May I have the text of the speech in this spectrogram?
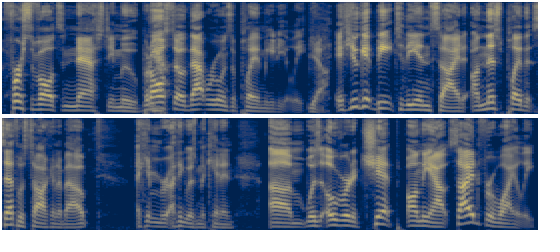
first of all, it's a nasty move, but also that ruins a play immediately. Yeah. If you get beat to the inside on this play that Seth was talking about, I can't remember, I think it was McKinnon, um, was over to Chip on the outside for Wylie.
